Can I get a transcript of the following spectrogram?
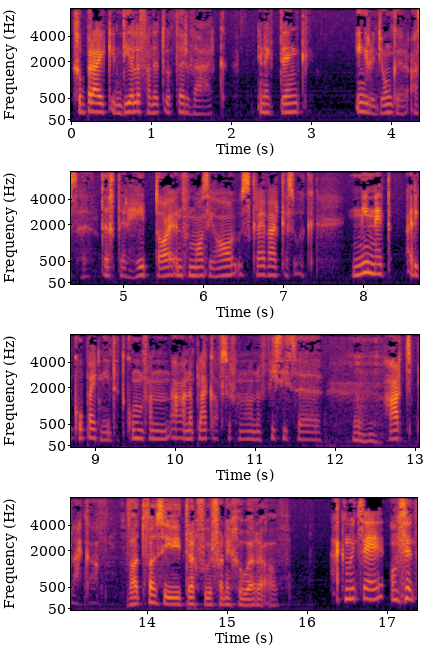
gebruik en dele van dit ook verwerk. en ek dink Ingrid Jonker as 'n digter het daai inligting haar skryfwerk is ook nie net uit die kop uit nie, dit kom van 'n ander plek af, so van 'n fisiese mhm. hartplek af. Wat was die terugvoer van die gehore af? Ek moet sê ons het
